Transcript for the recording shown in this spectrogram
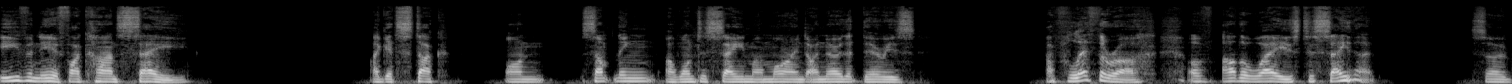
even if I can't say, I get stuck on something I want to say in my mind, I know that there is a plethora of other ways to say that. So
